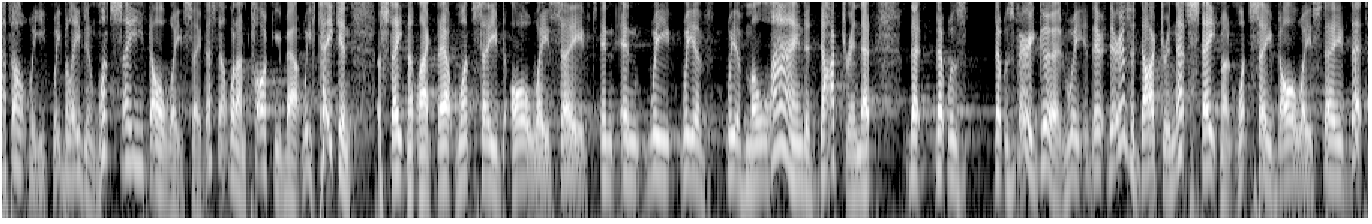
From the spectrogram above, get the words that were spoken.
I thought we, we believed in once saved, always saved. That's not what I'm talking about. We've taken a statement like that, once saved, always saved, and, and we, we, have, we have maligned a doctrine that, that, that, was, that was very good. We, there, there is a doctrine, that statement, once saved, always saved, that,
